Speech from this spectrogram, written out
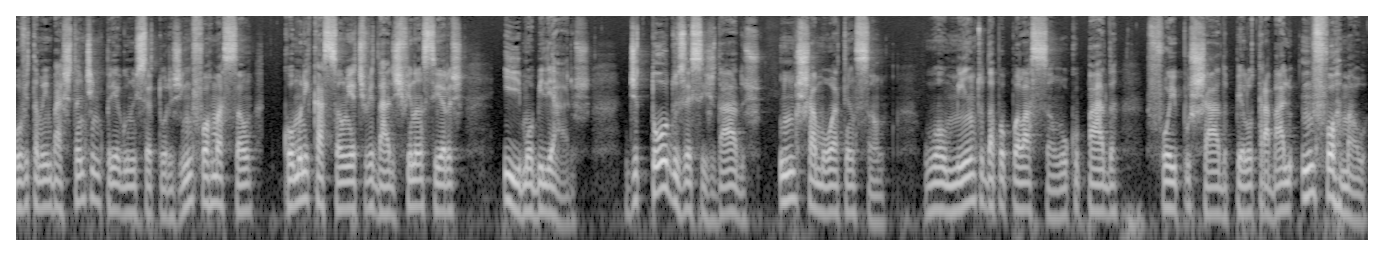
houve também bastante emprego nos setores de informação, comunicação e atividades financeiras e imobiliários. De todos esses dados, um chamou a atenção: o aumento da população ocupada foi puxado pelo trabalho informal.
